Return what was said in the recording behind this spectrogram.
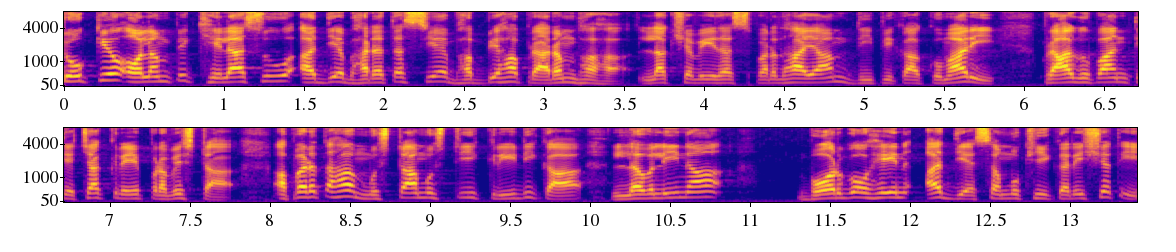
टोक्यो ओलंपिक खेलासु अद्य भव्यः प्रारम्भः। लक्ष्यवेधस्पर्धायां दीपिका कुमारी प्रागुपान्त्यचक्रे प्रविष्टा। अपरतः मुष्टामुष्टि क्रीडिका लवलीना बोर्गोहेन अद्य सम्मुखीकरिष्यति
